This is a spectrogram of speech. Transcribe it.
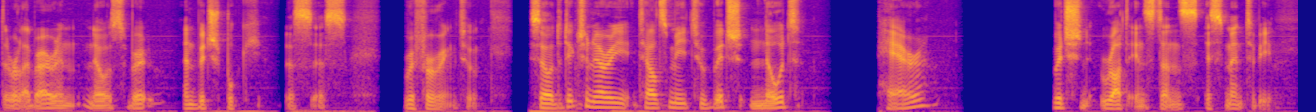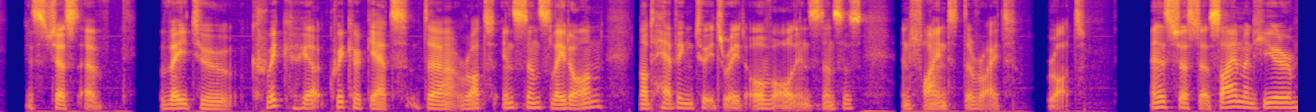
the librarian knows where and which book this is referring to. So the dictionary tells me to which node pair which rod instance is meant to be. It's just a way to quick, quicker get the rod instance later on, not having to iterate over all instances and find the right rod. And it's just an assignment here,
